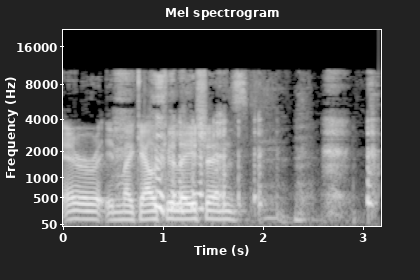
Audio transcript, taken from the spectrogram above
error in my calculations.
